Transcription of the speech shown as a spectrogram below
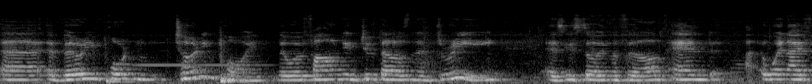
uh, a very important turning point. They were found in 2003, as you saw in the film, and when I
